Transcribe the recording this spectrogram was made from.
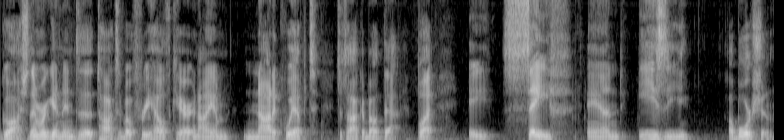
gosh, then we're getting into talks about free healthcare and I am not equipped to talk about that. But a safe and easy abortion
